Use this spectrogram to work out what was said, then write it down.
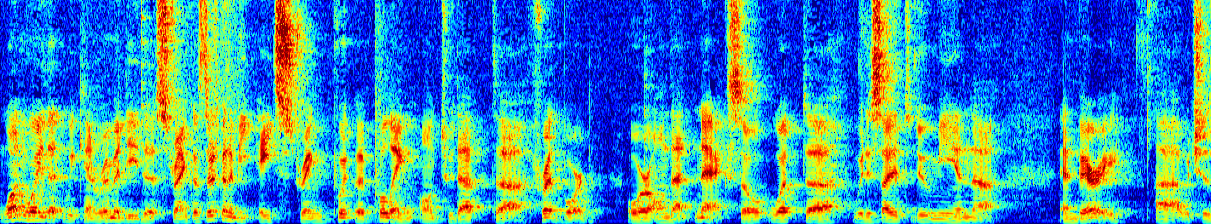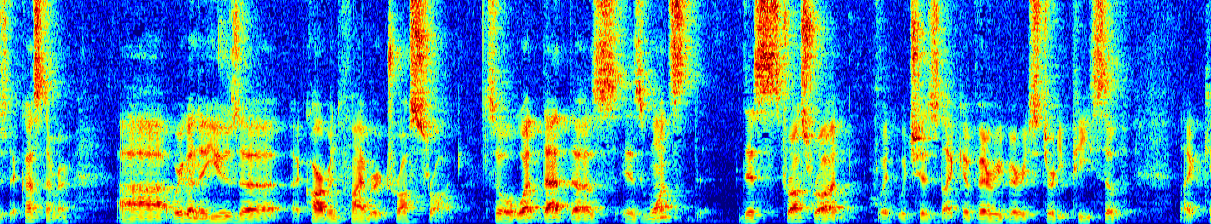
one way that we can remedy the strength because there's going to be eight string put, uh, pulling onto that uh, fretboard or on that neck. So what uh, we decided to do, me and uh, and Barry, uh, which is the customer, uh, we're going to use a, a, carbon fiber truss rod. So what that does is once this truss rod, which is like a very very sturdy piece of like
